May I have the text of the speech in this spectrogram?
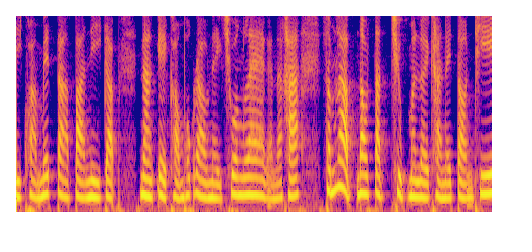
มีความเมตตาปานีกับนางเอกของพวกเราในช่วงแรกนะคะสำหรับเราตัดฉึบมาเลยค่ะในตอนที่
